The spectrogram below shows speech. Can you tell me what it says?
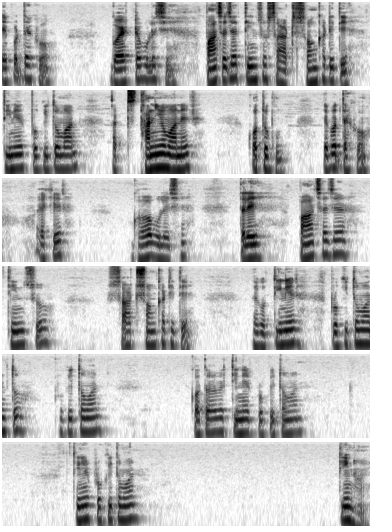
এরপর দেখো, গয়েরটা বলেছে পাঁচ হাজার তিনশো ষাট সংখ্যাটিতে তিনের প্রকৃত মান আর স্থানীয় মানের কত গুণ? এবার দেখো, একের ঘ বলেছে। তাহলে পাঁচ হাজার তিনশো ষাট সংখ্যাটিতে দেখো, তিনের প্রকৃত মান তো, প্রকৃত মান কত হবে? তিনের প্রকৃত মান, তিনের প্রকৃত মান তিন হয়।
